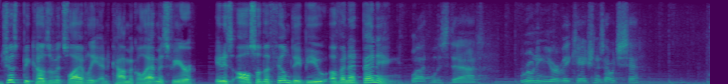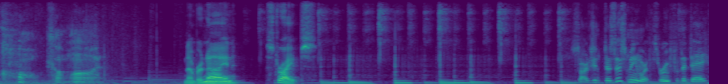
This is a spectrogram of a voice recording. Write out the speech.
just because of its lively and comical atmosphere, it is also the film debut of Annette Bening. What was that? Ruining your vacation? Is that what you said? Oh, come on. Number 9. Stripes. Sergeant, does this mean we're through for the day?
